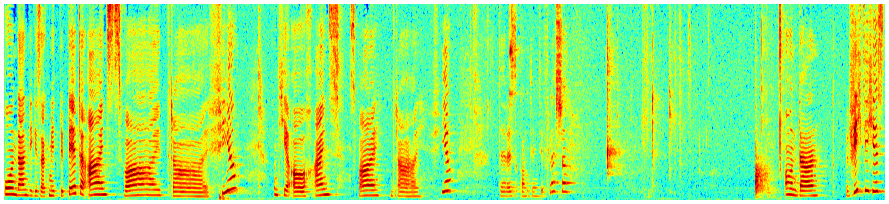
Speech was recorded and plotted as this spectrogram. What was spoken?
Und dann, wie gesagt, mit Pipette 1, 2, 3, 4. Und hier auch 1, 2, 3, 4. Der Rest kommt in die Flasche. Und dann, wichtig ist,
